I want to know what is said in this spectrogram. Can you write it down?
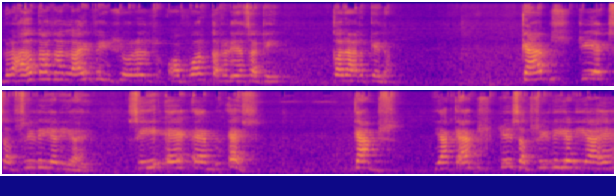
ग्राहकांना लाईफ इन्शुरन्स ऑफ़र करण्यासाठी करार केला कॅब्सची एक सबसिडियरी आहे C A M S cabs या कॅब्सची सबसिडियरी आहे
